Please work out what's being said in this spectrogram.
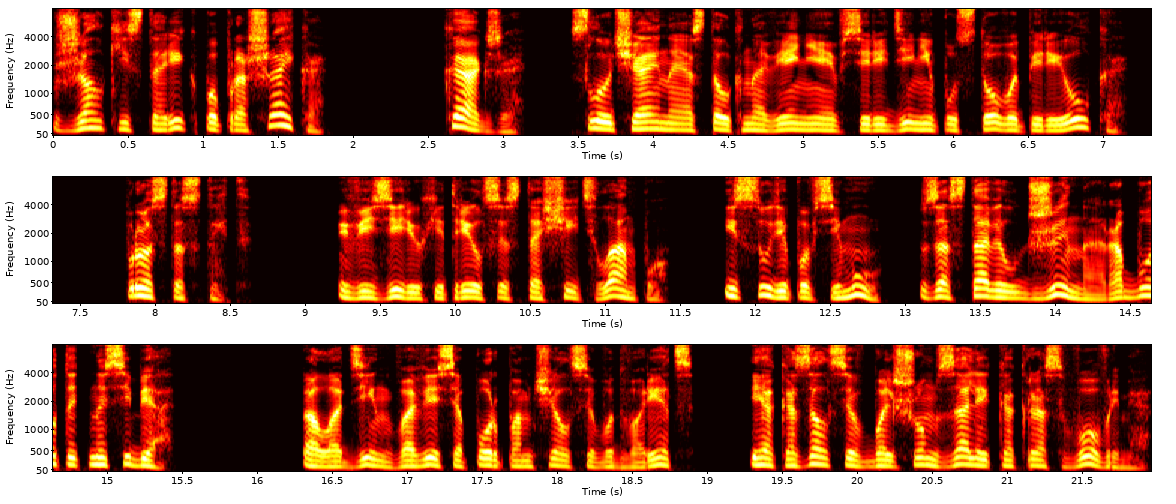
Жалкий старик-попрошайка? Как же, случайное столкновение в середине пустого переулка? Просто стыд. Визирь ухитрился стащить лампу и, судя по всему, заставил Джинна работать на себя. Аладдин во весь опор помчался во дворец и оказался в большом зале как раз вовремя,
